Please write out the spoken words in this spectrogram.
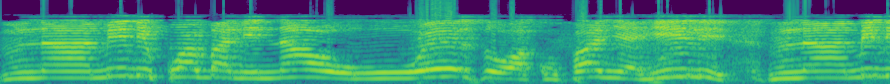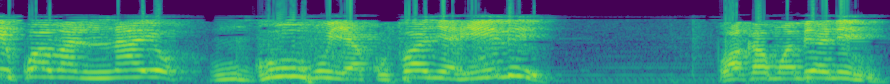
Mnaamini kwamba ninao uwezo wa kufanya hili? Mnaamini kwamba ninayo nguvu ya kufanya hili? Wakamwambia nini?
